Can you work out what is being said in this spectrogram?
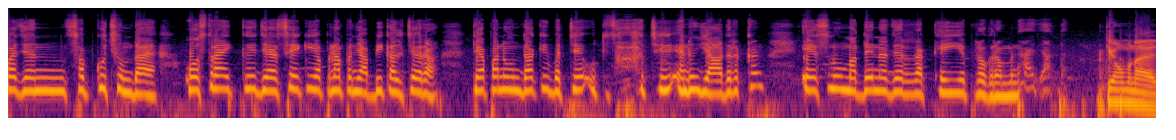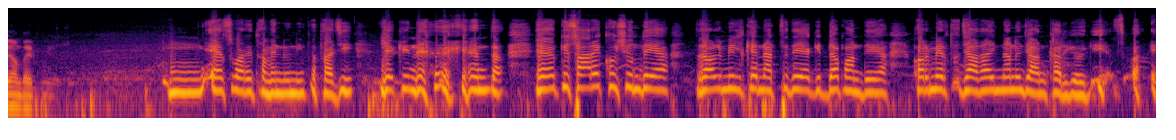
ਭਜਨ ਸਭ ਕੁਝ ਹੁੰਦਾ ਹੈ ਉਸ ਤਰ੍ਹਾਂ ਇੱਕ ਜੈਸੇ ਕਿ ਆਪਣਾ ਪੰਜਾਬੀ ਕਲਚਰ ਆ। ਤੇ ਆਪਾਂ ਨੂੰ ਹੁੰਦਾ ਕਿ ਬੱਚੇ ਉਤਸ਼ਾਹ 'ਚ ਇਹਨੂੰ ਯਾਦ ਰੱਖਣ ਇਸ ਨੂੰ ਮੱਦੇਨਜ਼ਰ ਰੱਖ ਕੇ ਹੀ ਇਹ ਪ੍ਰੋਗਰਾਮ ਮਨਾਇਆ ਜਾਂਦਾ। ਕਿਉਂ ਮਨਾਇਆ ਜਾਂਦਾ ਇਹ ਇਸ ਬਾਰੇ ਤਾਂ ਮੈਨੂੰ ਨਹੀਂ ਪਤਾ ਜੀ। ਲੇਕਿਨ ਕਹਿੰਦਾ ਹੈ ਕਿ ਸਾਰੇ ਖੁਸ਼ ਹੁੰਦੇ ਆ ਰਲ ਮਿਲ ਕੇ ਨੱਚਦੇ ਆ ਗਿੱਧਾ ਪਾਉਂਦੇ ਆ ਔਰ ਮੇਰੇ ਤੋਂ ਜ਼ਿਆਦਾ ਇਹਨਾਂ ਨੂੰ ਜਾਣਕਾਰੀ ਹੋਏਗੀ ਇਸ ਬਾਰੇ।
